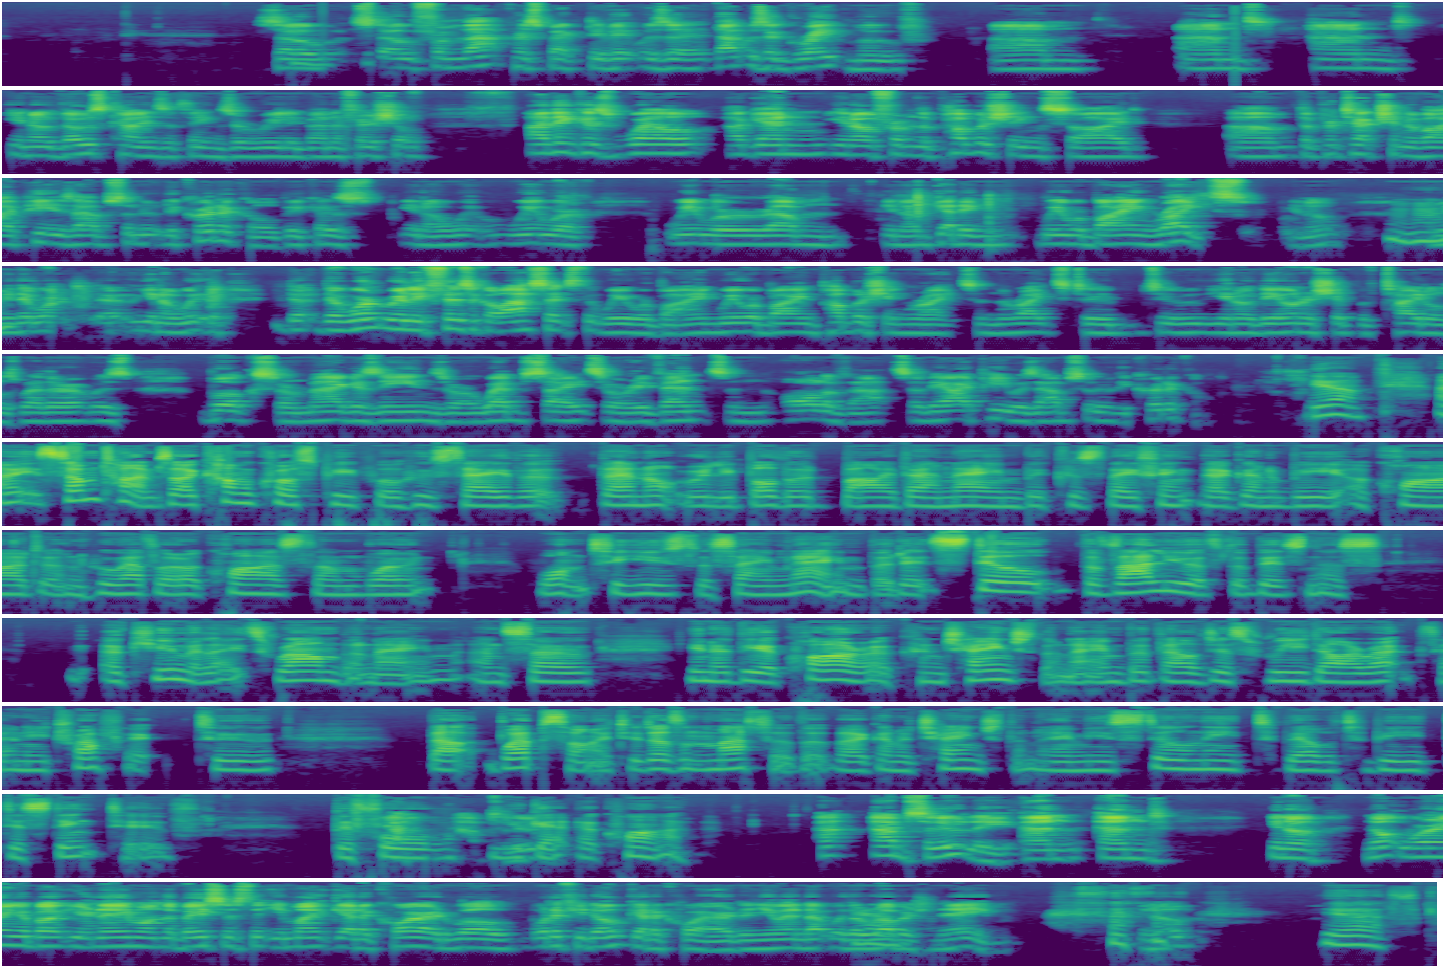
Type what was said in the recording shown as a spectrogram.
So mm. so from that perspective, it was a that was a great move, um, and and you know those kinds of things are really beneficial. I think as well. Again, you know, from the publishing side, um, the protection of IP is absolutely critical because you know we, we were we were um, you know getting we were buying rights you know mm-hmm. i mean there weren't you know we, there weren't really physical assets that we were buying we were buying publishing rights and the rights to to you know the ownership of titles whether it was books or magazines or websites or events and all of that. So the IP was absolutely critical. Yeah. I mean, sometimes I come across people who say that they're not really bothered by their name because they think they're going to be acquired and whoever acquires them won't want to use the same name. But it's still the value of the business accumulates round the name. And so, you know, the acquirer can change the name, but they'll just redirect any traffic to that website, it doesn't matter that they're going to change the name. You still need to be able to be distinctive before yeah, you get acquired. A- absolutely, and and you know, not worrying about your name on the basis that you might get acquired. Well, what if you don't get acquired and you end up with a yeah. rubbish name? You know. yes.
